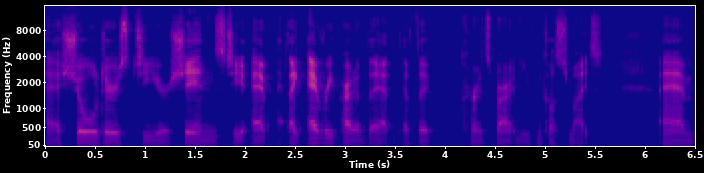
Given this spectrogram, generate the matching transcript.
uh, shoulders to your shins to your, like every part of the of the current Spartan you can customize. Um,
